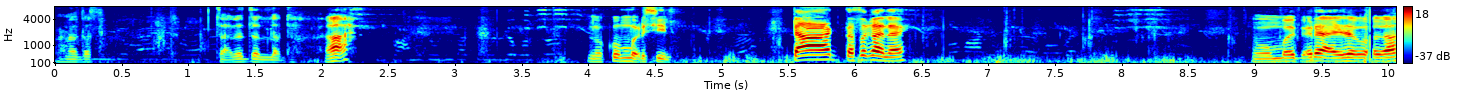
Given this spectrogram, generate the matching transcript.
आणि आता चालत चालला आता हा? नको मरशील. टाक तसं काय नाही. मुंबईकडे आहे बघा.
